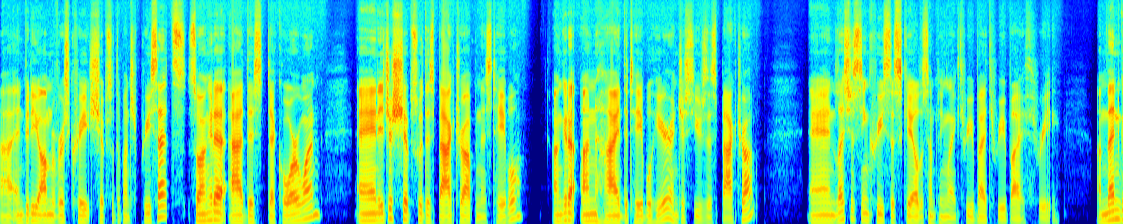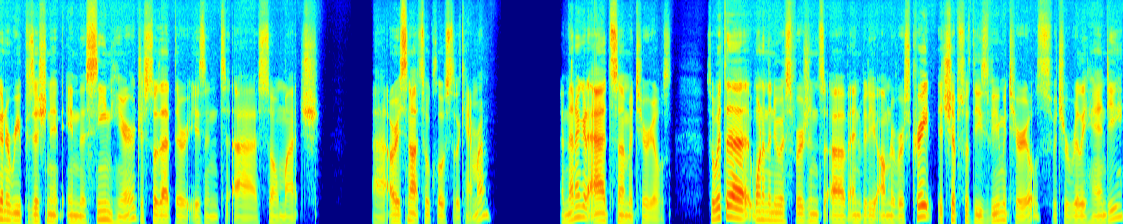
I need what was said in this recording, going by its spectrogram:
uh, NVIDIA Omniverse Create ships with a bunch of presets. So I'm going to add this decor one. And it just ships with this backdrop and this table. I'm going to unhide the table here and just use this backdrop. And let's just increase the scale to something like 3 by 3 by 3. I'm then going to reposition it in the scene here just so that there isn't uh, so much, uh, or it's not so close to the camera. And then I'm going to add some materials. So with the one of the newest versions of NVIDIA Omniverse Create, it ships with these vMaterials, which are really handy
